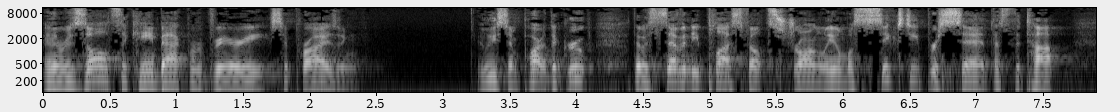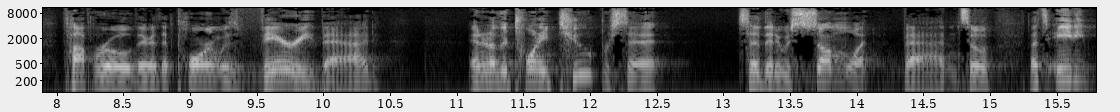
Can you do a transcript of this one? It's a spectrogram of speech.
And the results that came back were very surprising. at least in part. The group that was 70 plus felt strongly, almost 60%, that's the top, top row there, that porn was very bad. And another 22% said that it was somewhat bad. And so that's 80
